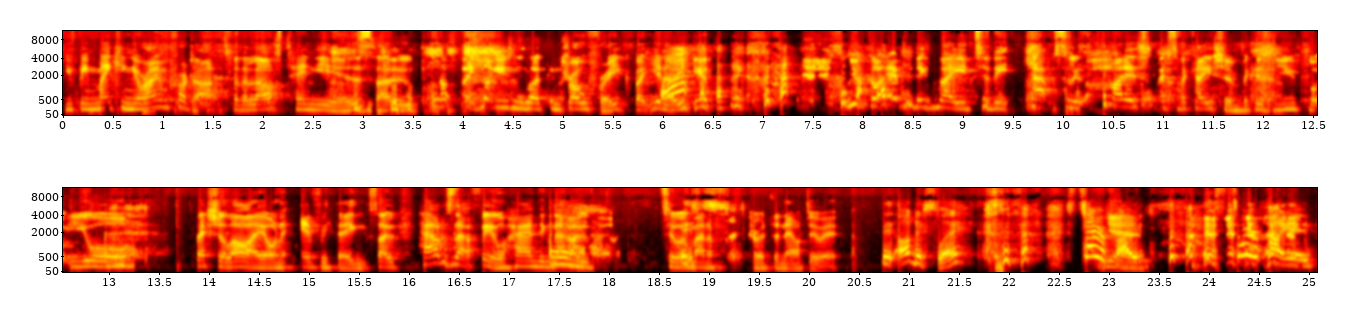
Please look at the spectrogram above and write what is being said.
you've been making your own products for the last ten years. So not, not using the word control freak, but you know, you, you've got everything made to the absolute highest specification because you've got your special eye on everything. So how does that feel handing that over to a manufacturer to now do it? It, honestly, it's terrifying. It's terrifying.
